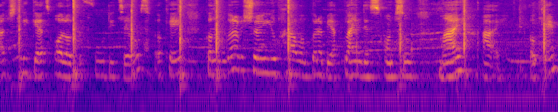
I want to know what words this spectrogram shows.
actually get all of the full details okay? Because i'm going to be showing you how i'm going to be applying this onto my eye okay?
